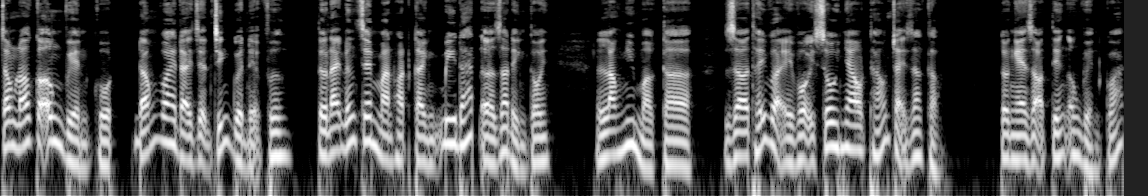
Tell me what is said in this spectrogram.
Trong đó có ông Viền Cụt đóng vai đại diện chính quyền địa phương. Từ nãy đứng xem màn hoạt cảnh bi đát ở gia đình tôi. Lòng như mở cờ, giờ thấy vậy vội xô nhau tháo chạy ra cổng. Tôi nghe rõ tiếng ông Viền quát.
